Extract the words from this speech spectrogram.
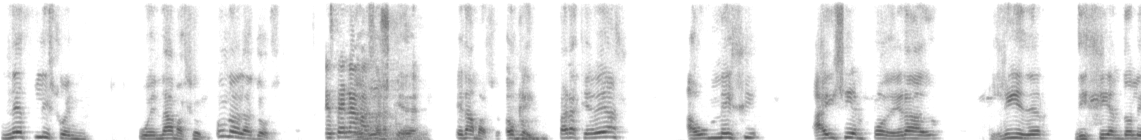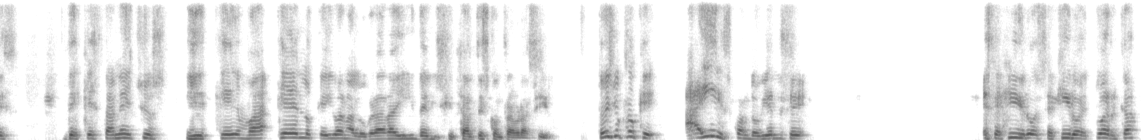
Netflix o en o en Amazon, una de las dos. Está en Amazon. en Amazon, ok. Para que veas a un Messi ahí sí empoderado, líder, diciéndoles de qué están hechos y qué, va, qué es lo que iban a lograr ahí de visitantes contra Brasil. Entonces yo creo que ahí es cuando viene ese, ese giro, ese giro de tuerca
